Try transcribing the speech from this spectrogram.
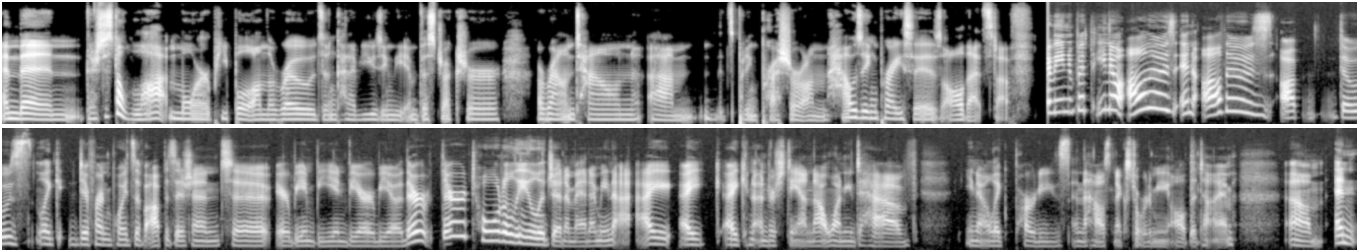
and then there's just a lot more people on the roads and kind of using the infrastructure around town. Um, it's putting pressure on housing prices, all that stuff. I mean, but you know, all those and all those op- those like different points of opposition to Airbnb and VRBO, they're they're totally legitimate. I mean, I I I can understand not wanting to have, you know, like parties in the house next door to me all the time. Um, and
